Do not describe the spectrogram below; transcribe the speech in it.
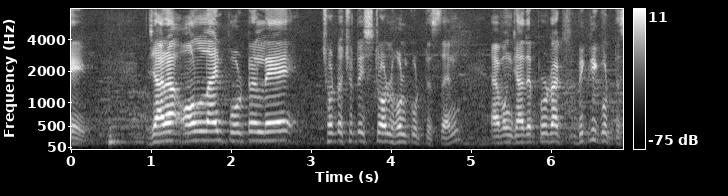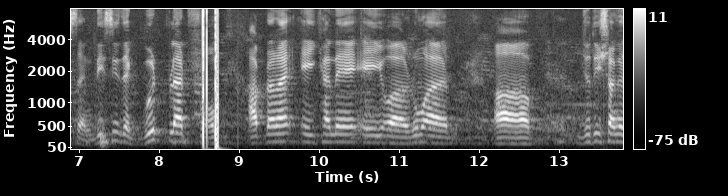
gave. যারা অনলাইন পোর্টালে ছোট ছোট স্টল হোল্ড করতেছেন এবং যাদের প্রোডাক্ট বিক্রি করতেছেন this is a good platform আপনারা এইখানে এই রুমা জ্যোতির সঙ্গে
